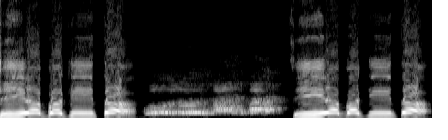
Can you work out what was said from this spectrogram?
Siapa kita? Siapa kita?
